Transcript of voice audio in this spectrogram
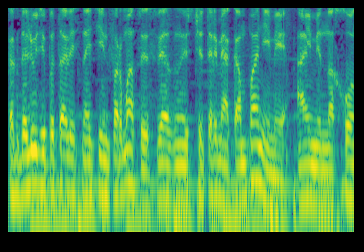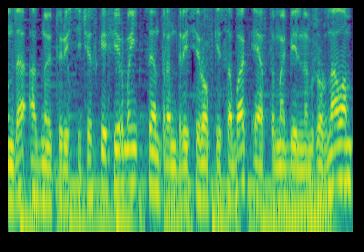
Когда люди пытались найти информацию, связанную с четырьмя компаниями, а именно Honda, одной туристической фирмой, Центром дрессировки собак и автомобильным журналом,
